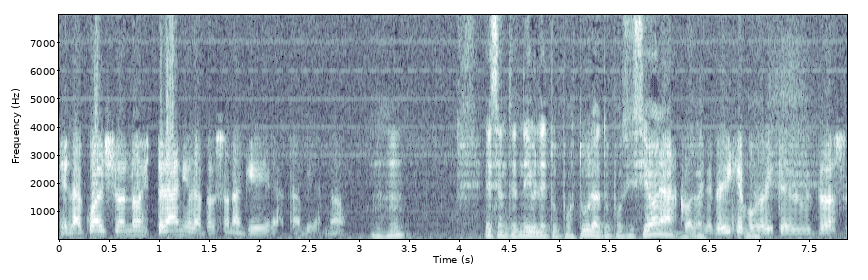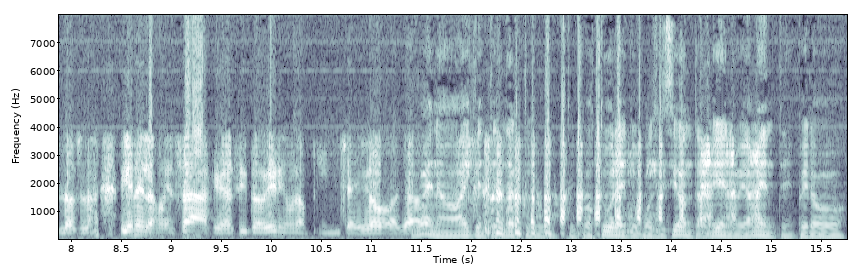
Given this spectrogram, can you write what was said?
en la cual yo no extraño la persona que era también, ¿no? Es entendible tu postura, tu posición. Asco, lo que te dije, porque viste, los, los- vienen los mensajes, así todo bien, y uno pincha y globo acá. Bueno, hay que entender tu, tu postura y tu posición también, obviamente, pero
